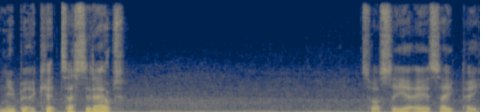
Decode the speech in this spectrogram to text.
new bit of kit tested out. So I'll see you ASAP.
